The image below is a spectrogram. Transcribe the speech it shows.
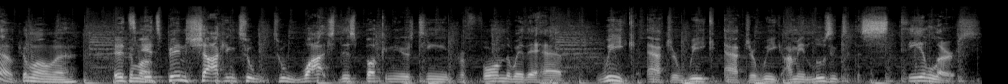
am. Come on, man. It's on. it's been shocking to to watch this Buccaneers team perform the way they have week after week after week. I mean, losing to the Steelers,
